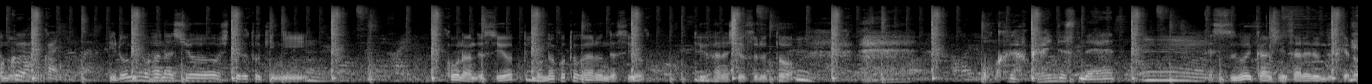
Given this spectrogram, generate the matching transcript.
奥が深い。いろんなお話をしてる時に、うんこうなんですよってこんなことがあるんですよっていう話をすると、うん。奥が深いんですね。うん。ってすごい感心されるんですけど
